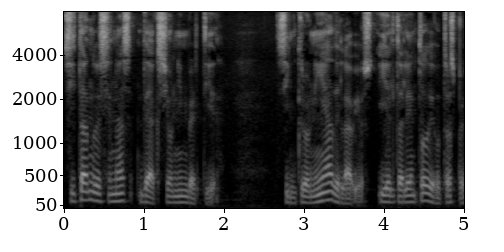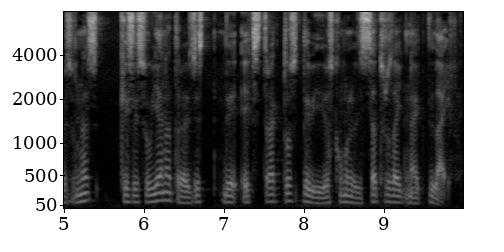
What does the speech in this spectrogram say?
citando escenas de acción invertida, sincronía de labios y el talento de otras personas que se subían a través de, extractos de videos como los de Saturday Night Live.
